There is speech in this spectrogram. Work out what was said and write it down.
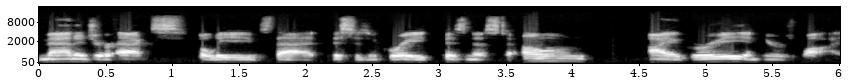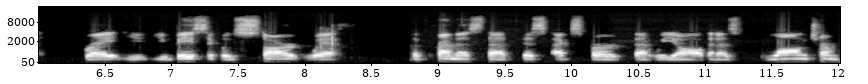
manager X believes that this is a great business to own. I agree, and here's why. Right? You you basically start with the premise that this expert that we all that has long-term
